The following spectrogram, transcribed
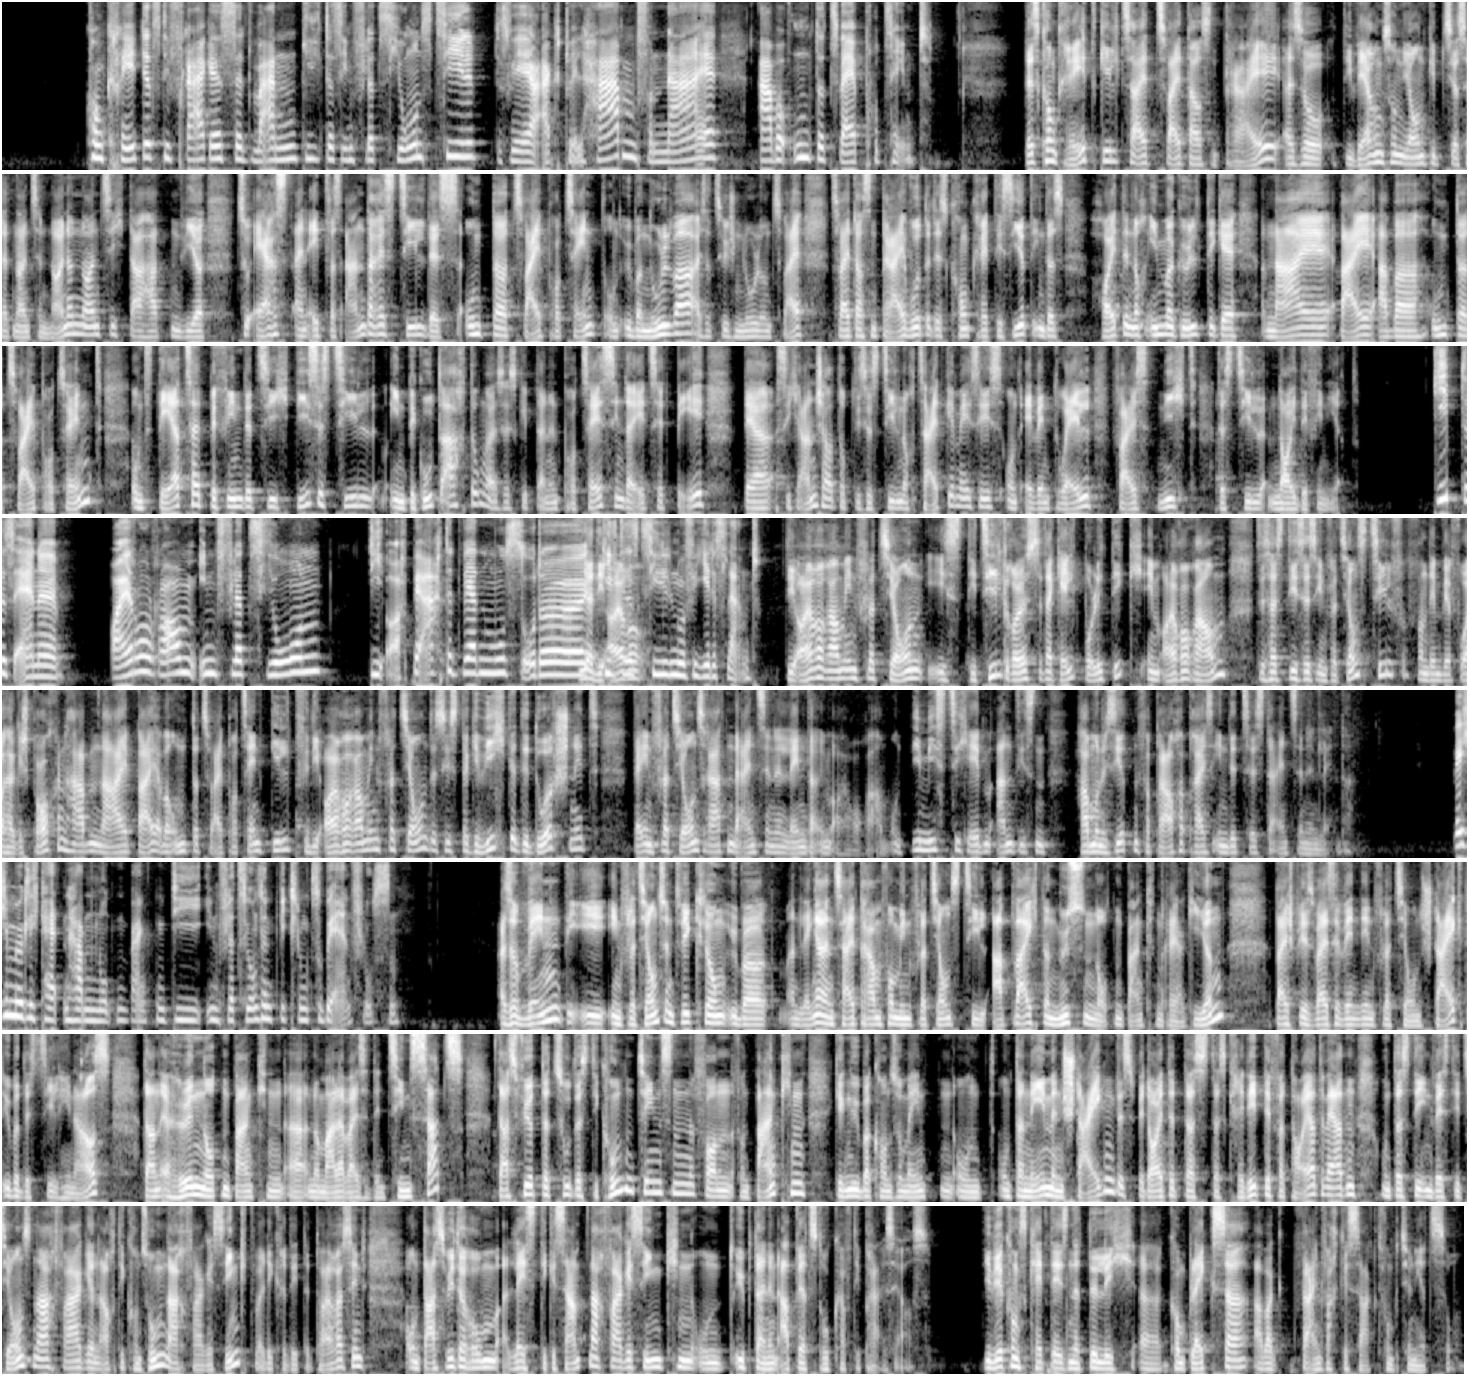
Konkret jetzt die Frage, seit wann gilt das Inflationsziel, das wir ja aktuell haben, von nahe, aber unter zwei Prozent? Das konkret gilt seit 2003. Also die Währungsunion gibt es ja seit 1999. Da hatten wir zuerst ein etwas anderes Ziel, das unter zwei Prozent und über Null war, also zwischen Null und zwei. 2003 wurde das konkretisiert in das heute noch immer gültige nahe bei, aber unter zwei Prozent. Und derzeit befindet sich dieses Ziel in Begutachtung. Also es gibt einen Prozess in der EZB, der sich anschaut, ob dieses Ziel noch zeitgemäß ist und eventuell, falls nicht, das Ziel neu definiert. Gibt es eine Eurorauminflation, die auch beachtet werden muss oder ja, gilt Euro das Ziel nur für jedes Land? Die Eurorauminflation ist die Zielgröße der Geldpolitik im Euroraum. Das heißt, dieses Inflationsziel, von dem wir vorher gesprochen haben, nahe bei, aber unter zwei Prozent, gilt für die Eurorauminflation. Das ist der gewichtete Durchschnitt der Inflationsraten der einzelnen Länder im Euroraum. Und die misst sich eben an diesen harmonisierten Verbraucherpreisindizes der einzelnen Länder. Welche Möglichkeiten haben Notenbanken, die Inflationsentwicklung zu beeinflussen? Also wenn die Inflationsentwicklung über einen längeren Zeitraum vom Inflationsziel abweicht, dann müssen Notenbanken reagieren. Beispielsweise, wenn die Inflation steigt über das Ziel hinaus, dann erhöhen Notenbanken äh, normalerweise den Zinssatz. Das führt dazu, dass die Kundenzinsen von, von Banken gegenüber Konsumenten und Unternehmen steigen. Das bedeutet, dass, dass Kredite verteuert werden und dass die Investitionsnachfrage und auch die Konsumnachfrage sinkt, weil die Kredite teurer sind. Und das wiederum lässt die Gesamtnachfrage sinken und übt einen Abwärtsdruck auf die Preise aus. Die Wirkungskette ist natürlich äh, komplexer, aber vereinfacht gesagt funktioniert es so.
